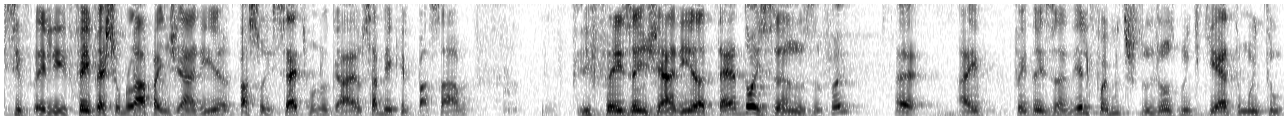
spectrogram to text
se, ele fez vestibular para engenharia, passou em sétimo lugar, eu sabia que ele passava, e fez a engenharia até dois anos, não foi? É, aí fez dois anos. E ele foi muito estudioso, muito quieto, muito,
